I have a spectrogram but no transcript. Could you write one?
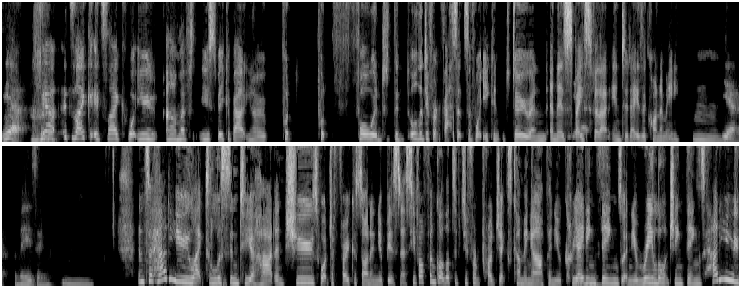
yeah. yeah. It's like it's like what you um have you speak about. You know, put put forward the, all the different facets of what you can do and, and there's space yeah. for that in today's economy mm. yeah amazing mm. and so how do you like to listen to your heart and choose what to focus on in your business you've often got lots of different projects coming up and you're creating mm. things and you're relaunching things how do you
